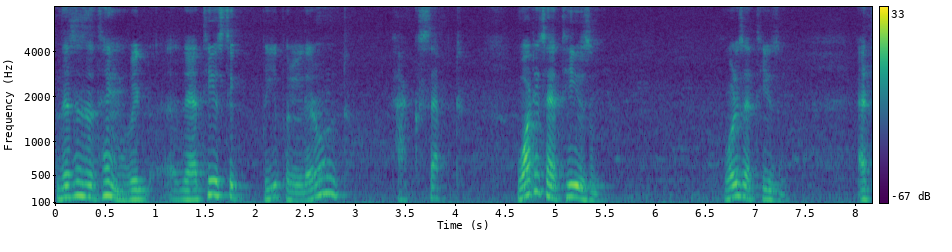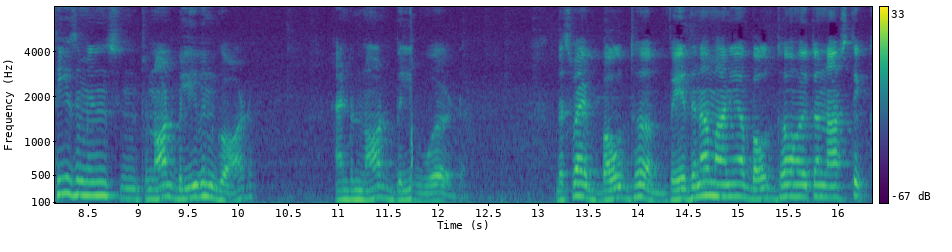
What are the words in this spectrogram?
this is the thing with the atheistic people, they don't accept. What is atheism? What is atheism? Atheism means to not believe in God and to not believe word. That's why Bauddha, Vedana mania Bauddha hoita Nastik.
